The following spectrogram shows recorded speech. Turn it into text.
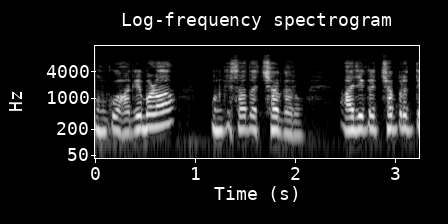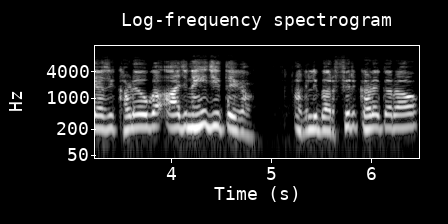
उनको आगे बढ़ाओ, उनके साथ अच्छा करो। आज एक अच्छा प्रत्याशी खड़े होगा, आज नहीं जीतेगा। अगली बार फिर खड़े कराओ,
